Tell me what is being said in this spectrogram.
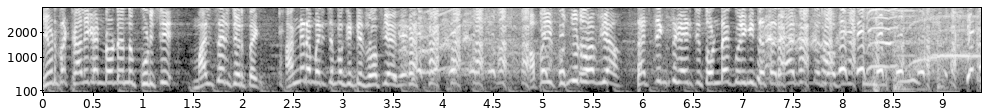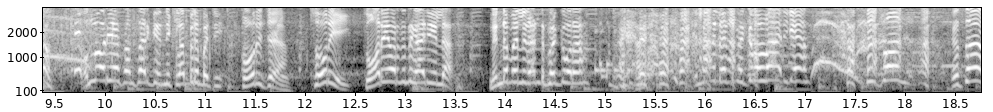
ഇവിടുത്തെ കളി കണ്ടോണ്ട് ഒന്ന് കുടിച്ച് മത്സരിച്ചെടുത്ത അങ്ങനെ മരിച്ചപ്പോ കിട്ടിയ ട്രോഫി ആയത്. അപ്പൊ ഈ കുഞ്ഞു ട്രോഫിയാ ടച്ചിങ്സ് കഴിച്ച് തൊണ്ടേ കുരുങ്ങി ചത്ത രാജ്യത്തിന്റെ ട്രോഫി ഒന്നും അറിയാൻ സംസാരിക്കുക നീ ക്ലബിനെ പറ്റി സോറി സോറി സോറി പറഞ്ഞിട്ട് കാര്യമില്ല. നിന്റെ പേരിൽ രണ്ട് പെക്ക് പറ. രണ്ട് പെക്ക് പറ സാർ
